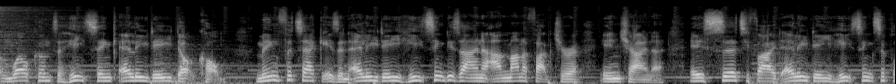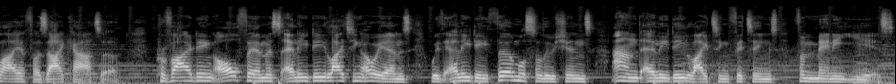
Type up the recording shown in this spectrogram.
and welcome to HeatsinkLED.com. Mingfa Tech is an LED heatsink designer and manufacturer in China, a certified LED heatsink supplier for Xicato, providing all famous LED lighting OEMs with LED thermal solutions and LED lighting fittings for many years.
